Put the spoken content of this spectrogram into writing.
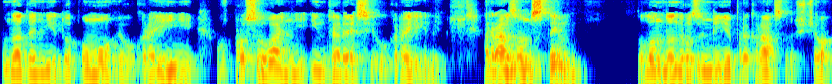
в наданні допомоги Україні в просуванні інтересів України. Разом з тим, Лондон розуміє прекрасно, що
